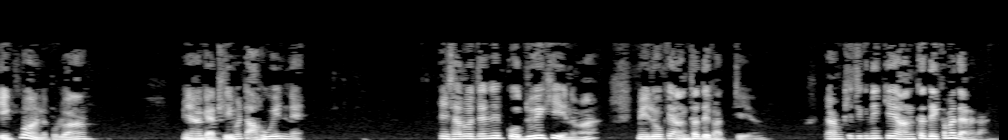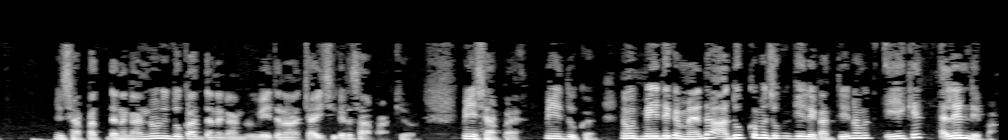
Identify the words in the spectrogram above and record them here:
ඉක්මවන්න පුළුවන් මෙයා ගැටලීමට අහු වෙන්නේ මේ ਸਰවඥයන්ගේ පොදුවේ කියනවා මේ ලෝකේ අන්ත දෙකක් තියෙනවා. යම් කිසි කෙනෙක් මේ අන්ත දෙකම දැනගන්න. මේ සැපත් දැනගන්න ඕනේ දුකත් දැනගන්න ඕනේ. වේදනා චෛසිකට සාපේක්ෂව. මේ සැප, මේ දුක. නමුත් මේ දෙක මැද අදුක්කම සුඛ කියලා එකක් තියෙනවා. නමුත් ඒකෙත් ඇලෙන්න එපා.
